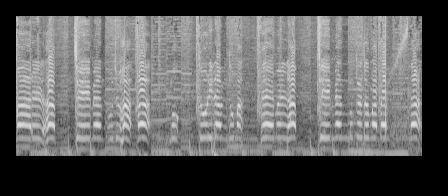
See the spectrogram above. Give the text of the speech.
하마를 합치면 우주 하마 목돌이랑 도마 뱀을 합치면 목돌 도마 뱀나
